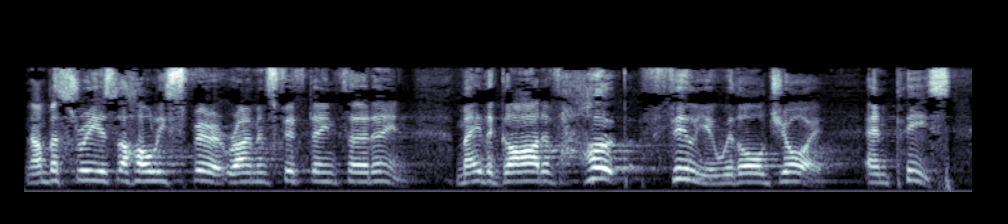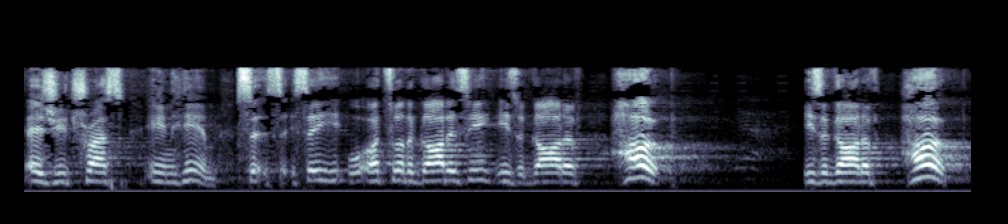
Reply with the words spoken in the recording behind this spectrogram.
Number three is the Holy Spirit, Romans 15, 13. May the God of hope fill you with all joy and peace as you trust in Him. So, see, what sort of God is He? He's a God of hope. He's a God of hope.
